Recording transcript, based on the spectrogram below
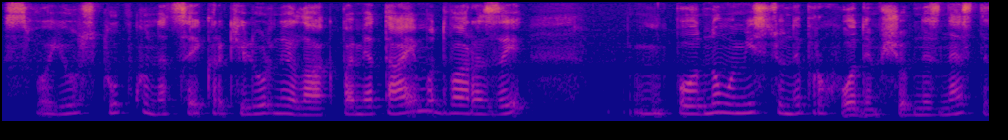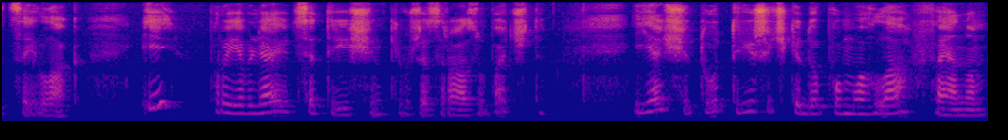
свою ступку, на цей кракелюрний лак. Пам'ятаємо, два рази по одному місцю не проходимо, щоб не знести цей лак. І проявляються тріщинки вже зразу, бачите? Я ще тут трішечки допомогла феном.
